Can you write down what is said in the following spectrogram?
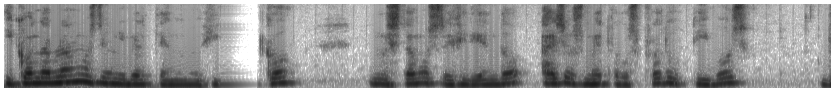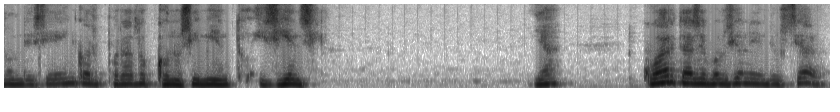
Y cuando hablamos de un nivel tecnológico, nos estamos refiriendo a esos métodos productivos donde se ha incorporado conocimiento y ciencia. ¿Ya? Cuarta revolución industrial,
